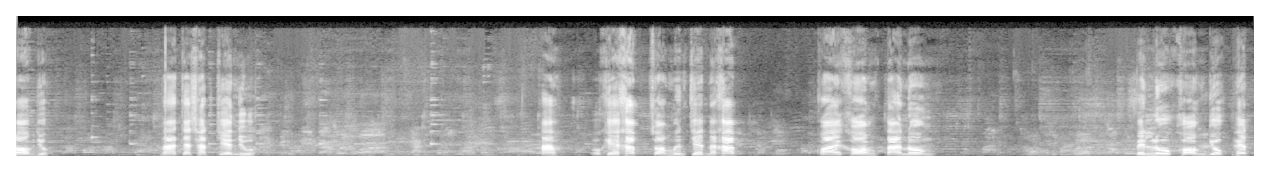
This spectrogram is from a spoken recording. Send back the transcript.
รอบๆอยู่ น่าจะชัดเจนอยู่อ้าวโอเคครับ27,000นะครับ ควายของตานง เป็นลูกของหยกเพชร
